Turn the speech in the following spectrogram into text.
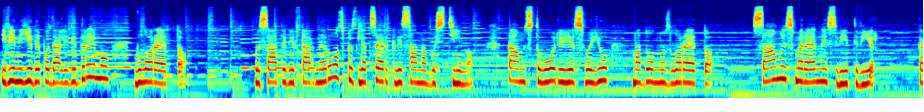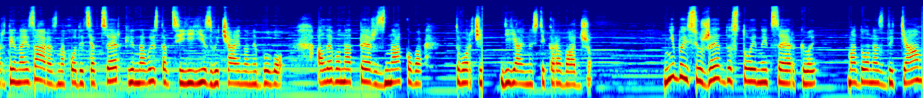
І він їде подалі від Риму в Лоретто писати вівтарний розпис для церкви Сан Агостіно. Там створює свою Мадонну з Лоретто, самий смиренний свій твір. Картина і зараз знаходиться в церкві. На виставці її, звичайно, не було, але вона теж знакова творчій діяльності Караваджо. Ніби й сюжет достойний церкви, Мадона з дитям,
